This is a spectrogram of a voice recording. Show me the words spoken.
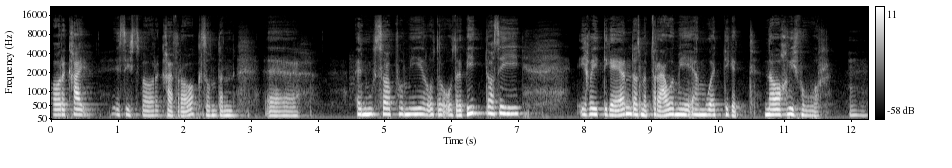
War keine es ist zwar keine Frage, sondern äh, eine Aussage von mir oder, oder eine Bitte an Sie. Ich möchte gerne, dass man die Frauen mehr ermutigt, nach wie vor. Mhm.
